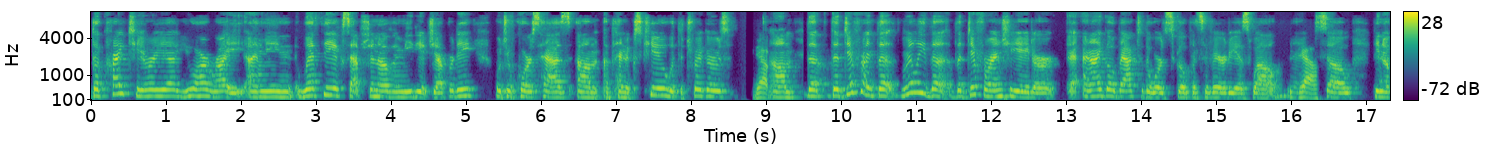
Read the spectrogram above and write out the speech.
the criteria you are right i mean with the exception of immediate jeopardy which of course has um, appendix q with the triggers yeah. Um, the the different the really the the differentiator, and I go back to the word scope and severity as well. Yeah. So you know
